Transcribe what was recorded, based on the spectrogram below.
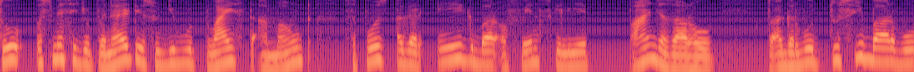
तो उसमें से जो पेनल्टीज होगी, वो ट्वाइस द अमाउंट सपोज़ अगर एक बार ऑफेंस के लिए पाँच हज़ार हो तो अगर वो दूसरी बार वो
